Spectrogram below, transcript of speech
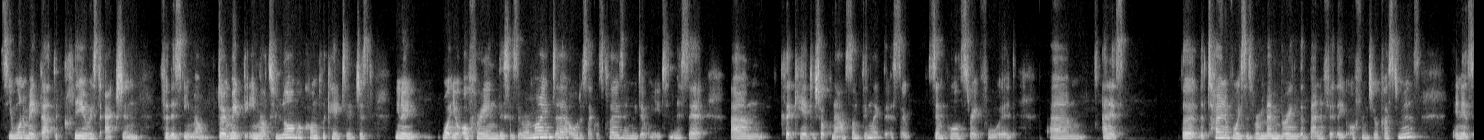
So you want to make that the clearest action for this email. Don't make the email too long or complicated. Just, you know, what you're offering. This is a reminder, order cycle's closing. We don't want you to miss it. Um, click here to shop now, something like this. So simple, straightforward. Um, and it's the, the tone of voice is remembering the benefit that you're offering to your customers. And it's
